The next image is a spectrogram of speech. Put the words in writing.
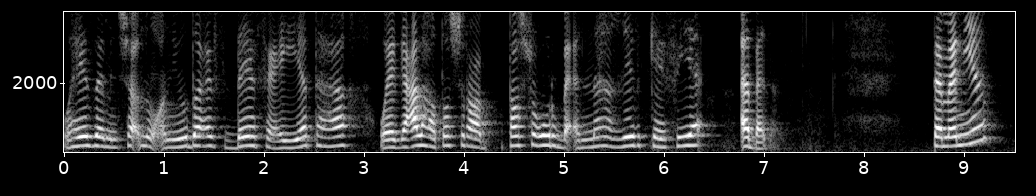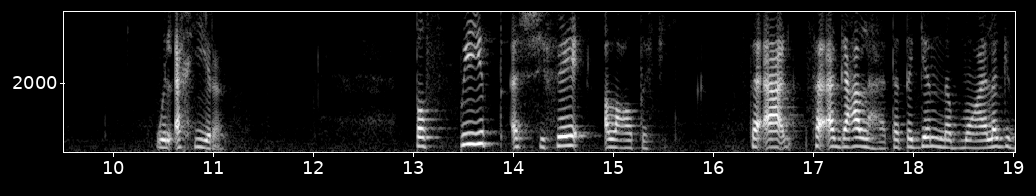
وهذا من شأنه أن يضعف دافعيتها ويجعلها تشعر بأنها غير كافية ابدا. 8 والأخيرة تثبيط الشفاء العاطفي. سأجعلها تتجنب معالجة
